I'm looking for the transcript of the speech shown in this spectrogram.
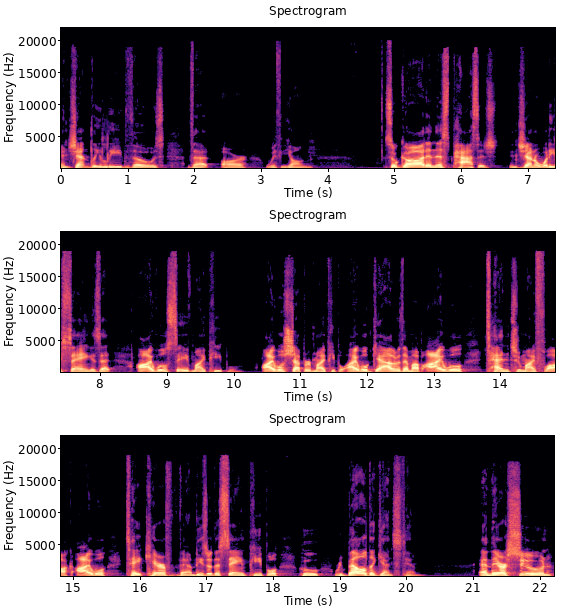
and gently lead those that are with young. So, God, in this passage, in general, what he's saying is that I will save my people. I will shepherd my people. I will gather them up. I will tend to my flock. I will take care of them. These are the same people who rebelled against him. And they are soon,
